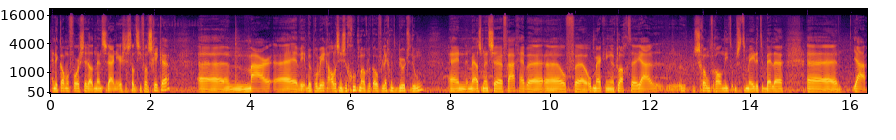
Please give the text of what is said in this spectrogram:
En ik kan me voorstellen dat mensen daar in eerste instantie van schrikken. Uh, maar uh, we, proberen alles in zo goed mogelijk overleg met de buurt te doen. En als mensen vragen hebben uh, of opmerkingen, klachten, ja, schoon vooral niet om ze te mede te bellen. Ja,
